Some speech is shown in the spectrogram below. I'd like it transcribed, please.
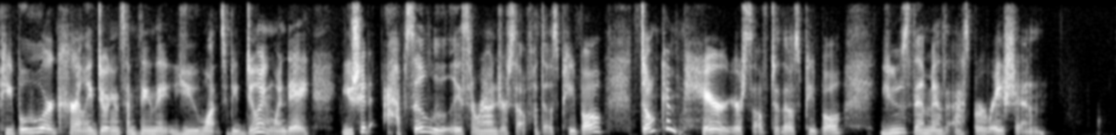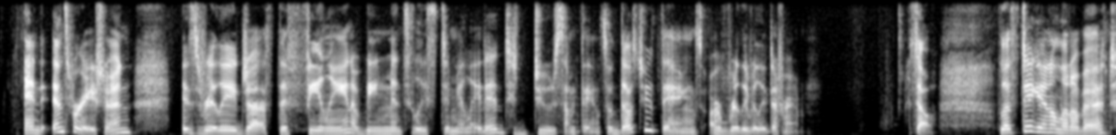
people who are currently doing something that you want to be doing one day. You should absolutely surround yourself with those people. Don't compare yourself to those people. Use them as aspiration. And inspiration is really just the feeling of being mentally stimulated to do something. So those two things are really, really different. So let's dig in a little bit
